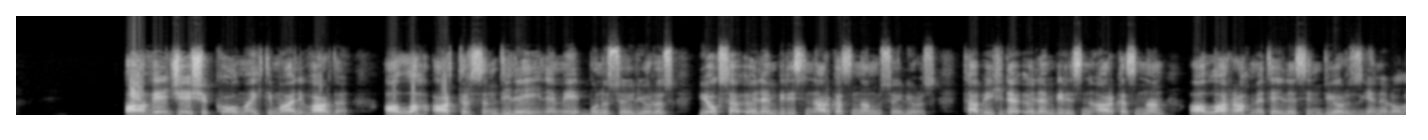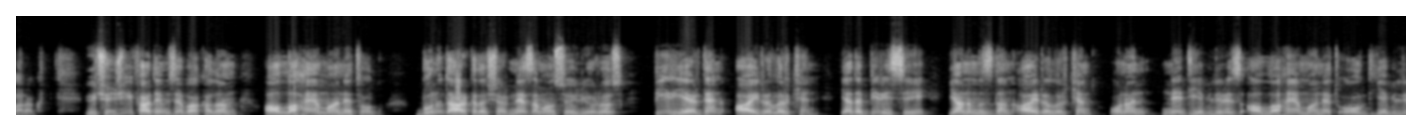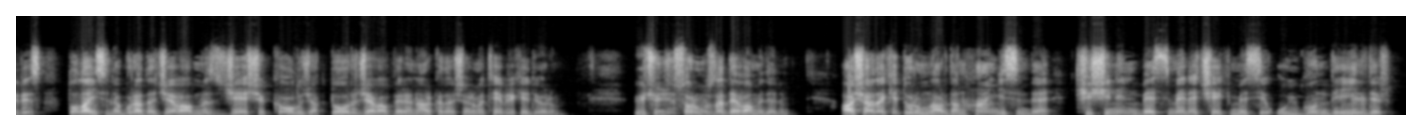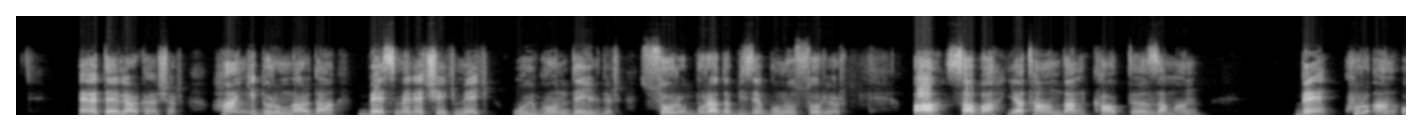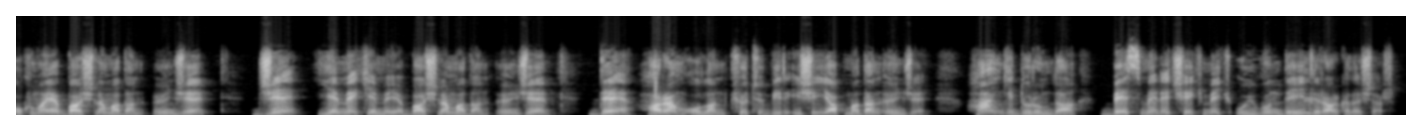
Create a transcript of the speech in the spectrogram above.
A ve C şıkkı olma ihtimali vardı. Allah artırsın dileğiyle mi bunu söylüyoruz yoksa ölen birisinin arkasından mı söylüyoruz? Tabii ki de ölen birisinin arkasından Allah rahmet eylesin diyoruz genel olarak. Üçüncü ifademize bakalım. Allah'a emanet ol. Bunu da arkadaşlar ne zaman söylüyoruz? Bir yerden ayrılırken ya da birisi yanımızdan ayrılırken ona ne diyebiliriz? Allah'a emanet ol diyebiliriz. Dolayısıyla burada cevabımız C şıkkı olacak. Doğru cevap veren arkadaşlarımı tebrik ediyorum. Üçüncü sorumuzla devam edelim. Aşağıdaki durumlardan hangisinde kişinin besmele çekmesi uygun değildir? Evet değerli arkadaşlar, hangi durumlarda besmele çekmek uygun değildir? Soru burada bize bunu soruyor. A. Sabah yatağından kalktığı zaman B. Kur'an okumaya başlamadan önce C. Yemek yemeye başlamadan önce D. Haram olan kötü bir işi yapmadan önce hangi durumda besmele çekmek uygun değildir arkadaşlar?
